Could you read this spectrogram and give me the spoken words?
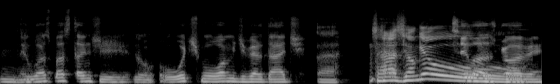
Uhum. Eu gosto bastante do o último homem de verdade. Silas Young é o Silas jovem.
